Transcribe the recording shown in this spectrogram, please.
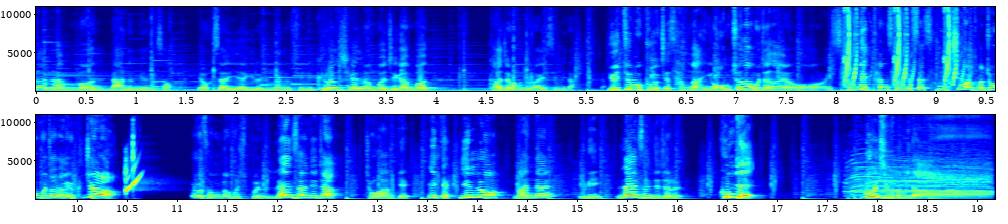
쌀을 한번 나누면서 역사 이야기를 좀 나눌 수 있는 그런 시간을 한번 제가 한번 가져보도록 하겠습니다. 유튜브 구독자 3만 이거 엄청난 거잖아요. 삼계탕 삼겹살 30원 더 좋은 거잖아요. 그죠? 로 선물받고 싶은 랜선 제자 저와 함께 1대 1로 만날 우리 랜선 제자를 공개 모집합니다.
